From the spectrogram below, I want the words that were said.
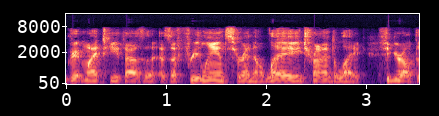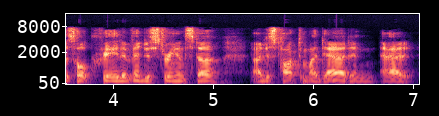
grit my teeth as a as a freelancer in LA, trying to like figure out this whole creative industry and stuff, I just talked to my dad and at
